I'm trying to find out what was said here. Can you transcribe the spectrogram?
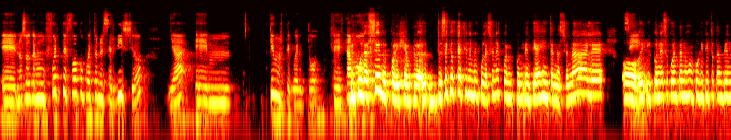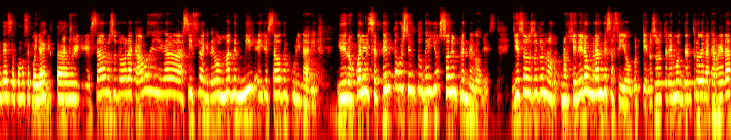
Eh, nosotros tenemos un fuerte foco puesto en el servicio, ¿ya? Em, ¿Qué más te cuento? Eh, vinculaciones, por ejemplo. Yo sé que ustedes tienen vinculaciones con, entidades internacionales, y con eso cuéntanos un poquitito también de eso, cómo se conectan. Nuestro nosotros ahora acabamos de llegar a la cifra que tenemos más de mil egresados del Culinari y de los cuales el 70% de ellos son emprendedores. Y eso a nosotros nos, genera un gran desafío, porque nosotros tenemos dentro de la carrera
